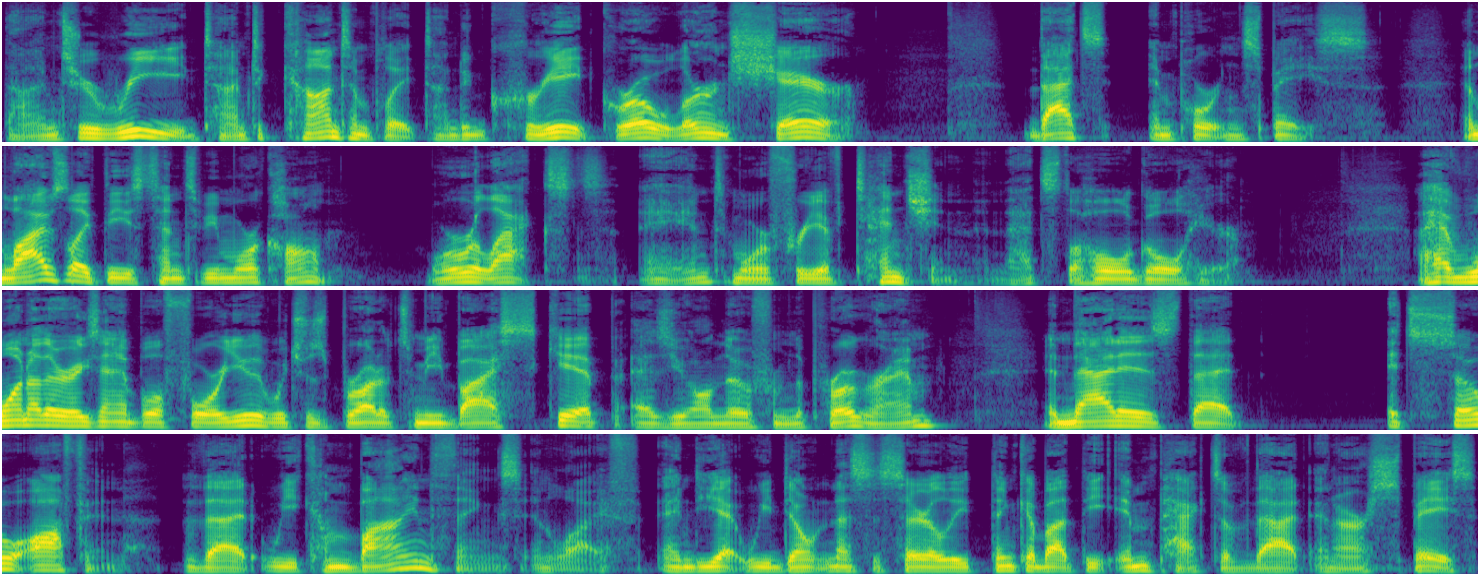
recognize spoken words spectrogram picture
time to read, time to contemplate, time to create, grow, learn, share. That's important space. And lives like these tend to be more calm, more relaxed, and more free of tension. And that's the whole goal here. I have one other example for you, which was brought up to me by Skip, as you all know from the program. And that is that it's so often that we combine things in life, and yet we don't necessarily think about the impact of that in our space.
